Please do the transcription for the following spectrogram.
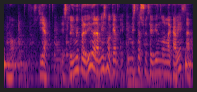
No. Hostia, estoy muy perdido ahora mismo. ¿Qué, qué me está sucediendo en la cabeza?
